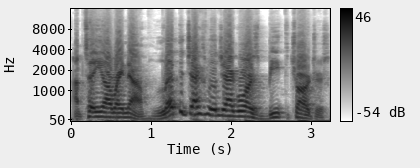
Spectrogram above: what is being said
I'm telling y'all right now, let the Jacksonville Jaguars beat the Chargers.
